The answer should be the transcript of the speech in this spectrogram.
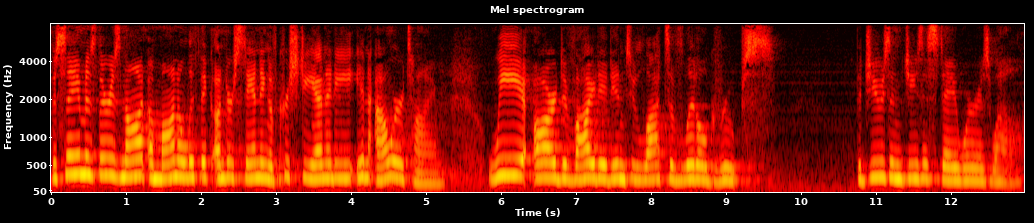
The same as there is not a monolithic understanding of Christianity in our time. We are divided into lots of little groups. The Jews in Jesus' day were as well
